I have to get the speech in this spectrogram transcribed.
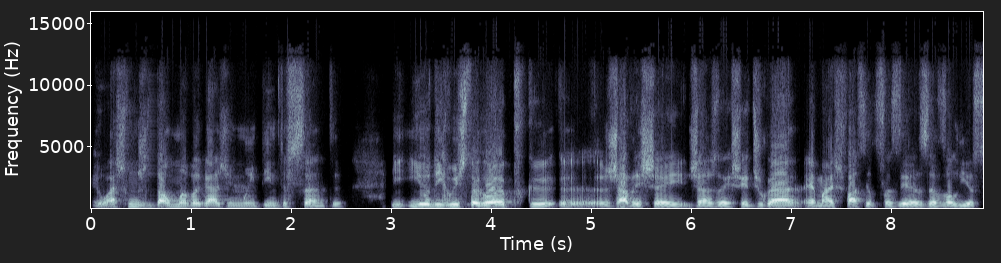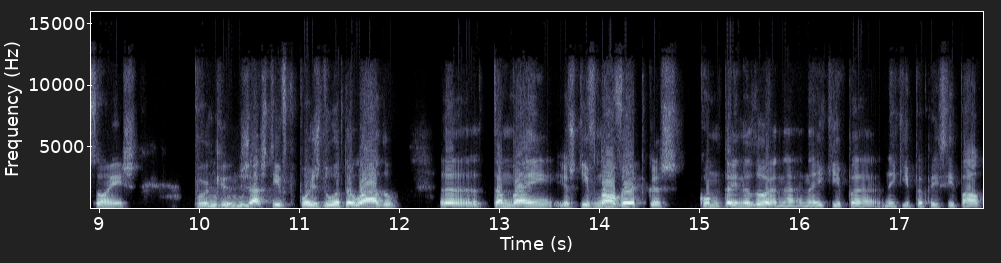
eu acho que nos dá uma bagagem muito interessante. E, e eu digo isto agora porque uh, já, deixei, já deixei de jogar, é mais fácil fazer as avaliações, porque uhum. já estive depois do outro lado, uh, também eu estive nove épocas como treinador na, na equipa, na equipa principal.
